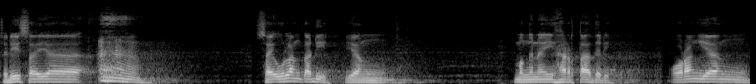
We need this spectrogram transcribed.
Jadi saya saya ulang tadi yang mengenai harta tadi. Orang yang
